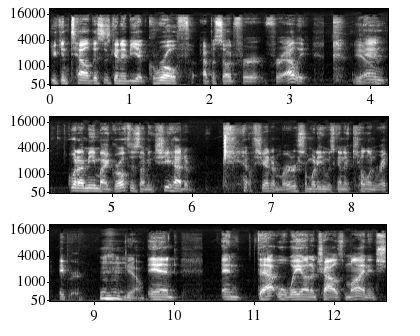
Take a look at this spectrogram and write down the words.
you can tell this is going to be a growth episode for for ellie Yeah. and what i mean by growth is i mean she had to she had to murder somebody who was going to kill and rape her Mhm. yeah. and and that will weigh on a child's mind and sh-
